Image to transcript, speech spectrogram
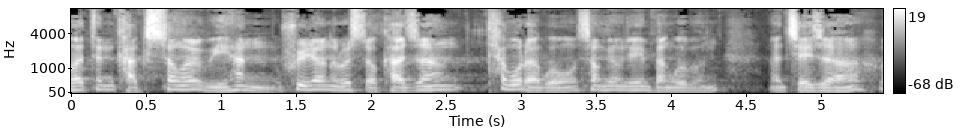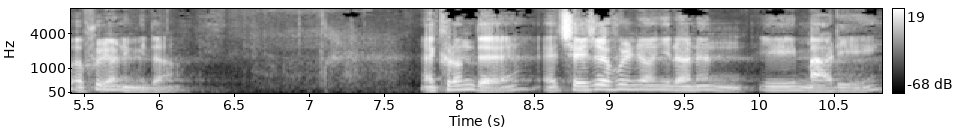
같은 각성을 위한 훈련으로서 가장 탁월하고 성경적인 방법은 제자 훈련입니다. 그런데 제자 훈련이라는 이 말이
